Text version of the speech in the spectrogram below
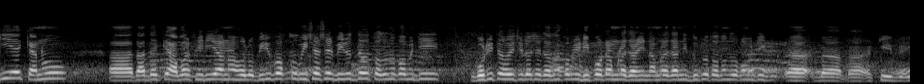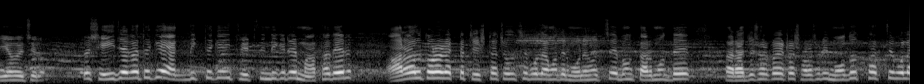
গিয়ে কেন তাদেরকে আবার ফিরিয়ে আনা হলো। বিরূপক্ষ বিশ্বাসের বিরুদ্ধেও তদন্ত কমিটি গঠিত হয়েছিল। সেই তদন্ত কমিটির রিপোর্ট আমরা জানি না। আমরা জানি দুটো তদন্ত কমিটি কি ইয়ে হয়েছিল। তো সেই জায়গা থেকে একদিক থেকে এই থ্রেড সিন্ডিকেটের মাথাদের আড়াল করার একটা চেষ্টা চলছে বলে আমাদের মনে হচ্ছে এবং তার মধ্যে রাজ্য সরকারের একটা সরাসরি মদত থাকছে বলে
